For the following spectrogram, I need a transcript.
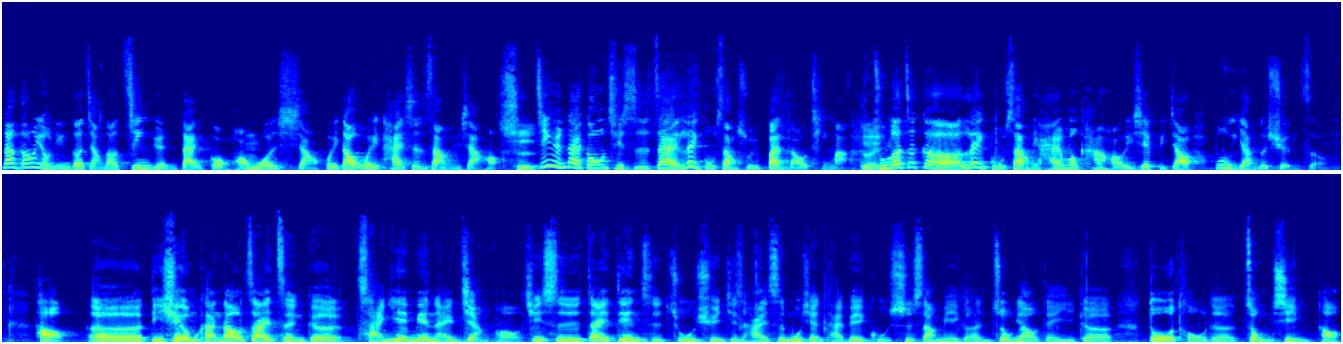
那刚刚有宁哥讲到金圆代工，哈，我想回到维泰身上一下，哈，是。金圆代工，其实在类股上属于半导体嘛，对。除了这个类股上，你还有没有看好一些比较不一样的选择？好，呃，的确，我们看到在整个产业面来讲，哦，其实，在电子族群，其实还是目前台北股市上面一个很重要的一个多头的重心。好，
